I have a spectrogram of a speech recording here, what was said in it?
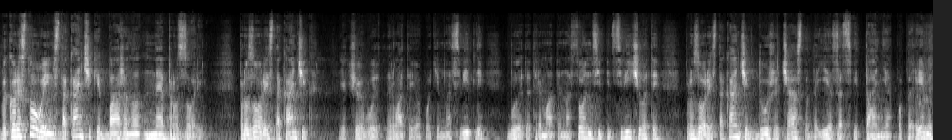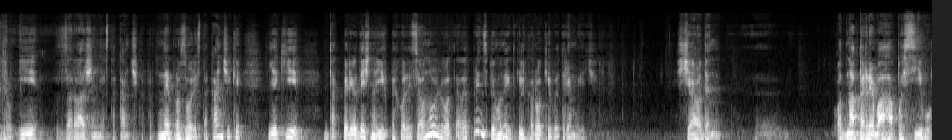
Використовуємо стаканчики бажано непрозорі. Прозорий стаканчик, якщо ви будете тримати його потім на світлі, будете тримати на сонці, підсвічувати. Прозорий стаканчик дуже часто дає зацвітання по периметру і зараження стаканчика. Непрозорі стаканчики, які так періодично їх приходиться оновлювати, але в принципі вони кілька років витримують. Ще один одна перевага посіву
